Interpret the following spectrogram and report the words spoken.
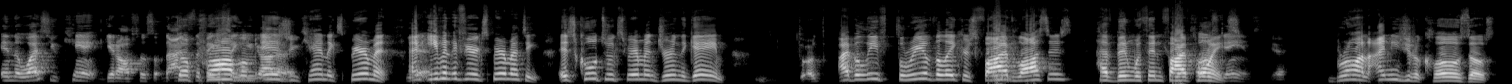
In the West, you can't get off. So, so that's the the, problem you is gotta- you can't experiment. And even if you're experimenting, it's cool to experiment during the game. I believe three of the Lakers' five mm-hmm. losses have been within five points. Games. Yeah. Bron, I need you to close those.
